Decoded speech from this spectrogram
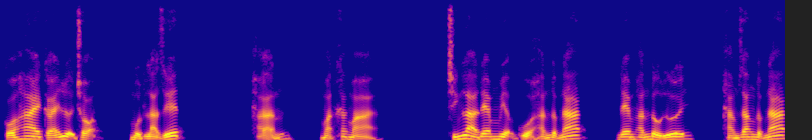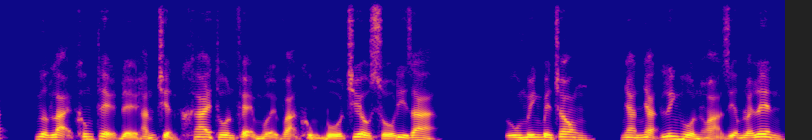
có hai cái lựa chọn, một là giết hắn, mặt khác mà. Chính là đem miệng của hắn đập nát, đem hắn đầu lưỡi, hàm răng đập nát, ngược lại không thể để hắn triển khai thôn vệ mười vạn khủng bố chiêu số đi ra. U minh bên trong, nhàn nhạt linh hồn hỏa diễm lóe lên,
